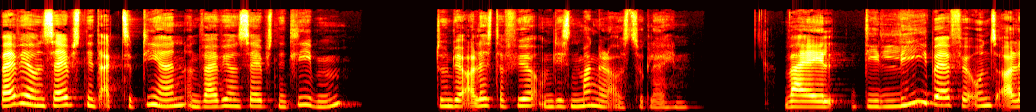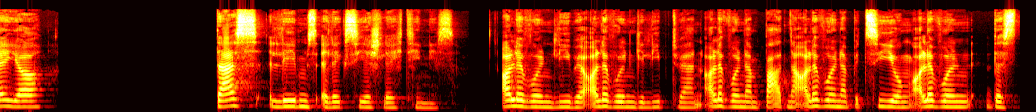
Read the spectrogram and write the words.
Weil wir uns selbst nicht akzeptieren und weil wir uns selbst nicht lieben, tun wir alles dafür, um diesen Mangel auszugleichen weil die Liebe für uns alle ja das Lebenselixier schlechthin ist. Alle wollen Liebe, alle wollen geliebt werden, alle wollen einen Partner, alle wollen eine Beziehung, alle wollen das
